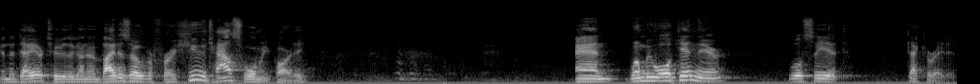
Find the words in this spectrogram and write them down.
in a day or two they're going to invite us over for a huge housewarming party. And when we walk in there, we'll see it decorated.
